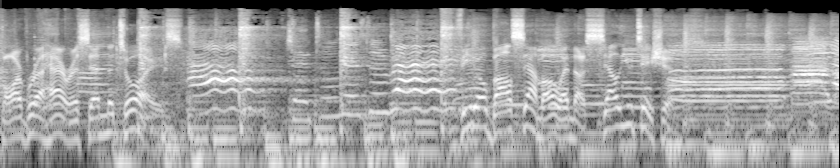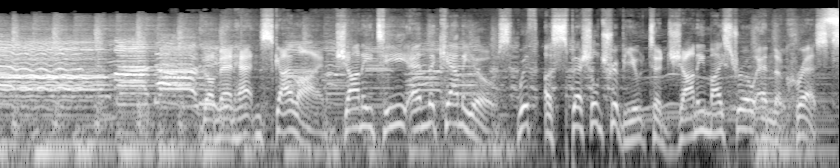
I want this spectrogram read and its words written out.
Barbara Harris and the Toys. Vito Balsamo and the Salutation. The Manhattan Skyline, Johnny T and the Cameos, with a special tribute to Johnny Maestro and the Crests.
